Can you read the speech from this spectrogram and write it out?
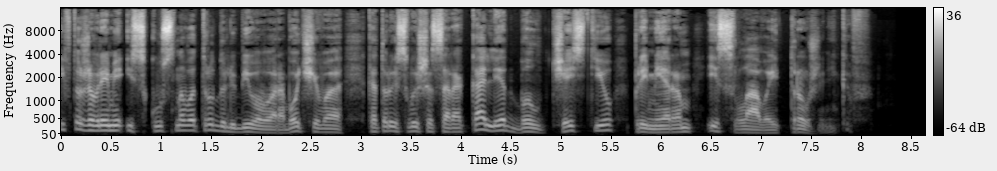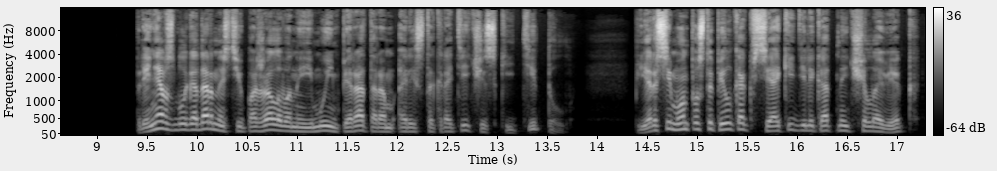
и в то же время искусного трудолюбивого рабочего, который свыше сорока лет был честью, примером и славой тружеников. Приняв с благодарностью пожалованный ему императором аристократический титул, Пьер Симон поступил как всякий деликатный человек,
